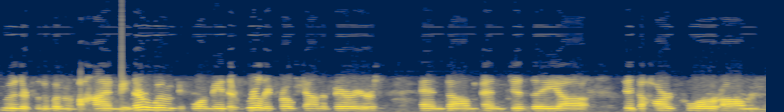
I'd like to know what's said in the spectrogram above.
smoother for the women behind me. There were women before me that really broke down the barriers and um, and did the uh, did the hardcore um,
